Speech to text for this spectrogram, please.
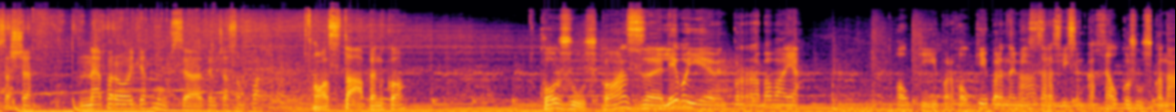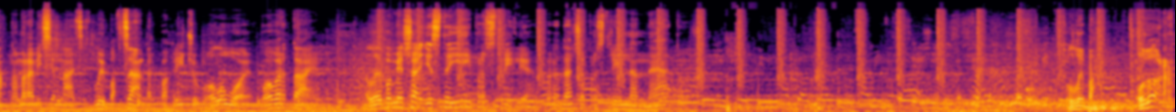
все ще не переодягнувся. Тим часом пар. Остапенко. Кожушко з лівої він пробиває. Голкіпер, голкіпер на місці. Зараз вісімка Хел Кожушко на номера 18. Либа в центр. Пахрічук головою. Повертає. Либа м'яча дістає і прострілює. Передача прострільна не. Либа. Удар.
